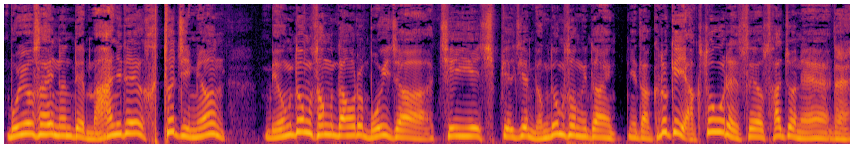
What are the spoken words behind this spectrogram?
모여서 했는데 만일에 흩어지면 명동성당으로 모이자 제2의 10개일기가 명동성당이다. 그렇게 약속을 했어요, 사전에. 네.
